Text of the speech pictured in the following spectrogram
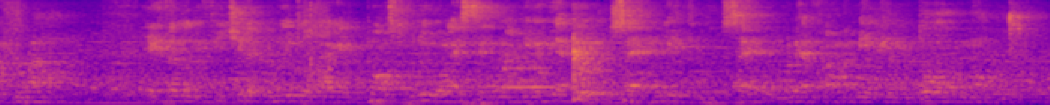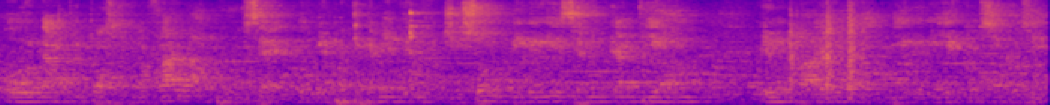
a trovare. È stato difficile per lui trovare il posto, lui vuole essere una birreria di Bruxelles, lui è di Bruxelles, non voleva fare una birra intorno o in altri posti, ma farla a Bruxelles, dove praticamente non ci sono birrerie se non Cantillon e un paio di birrerie così così.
